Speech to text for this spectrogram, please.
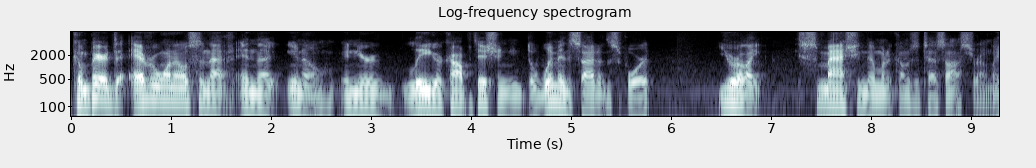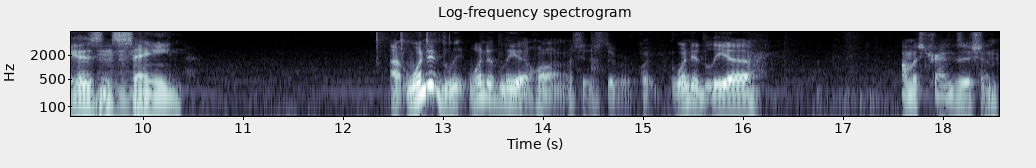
compared to everyone else in that in that you know in your league or competition, the women's side of the sport, you are like smashing them when it comes to testosterone. Like it is Mhm. insane. Uh, when did Le- when did Lia? Hold on, let's just do it real quick. When did Lia Thomas transition?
